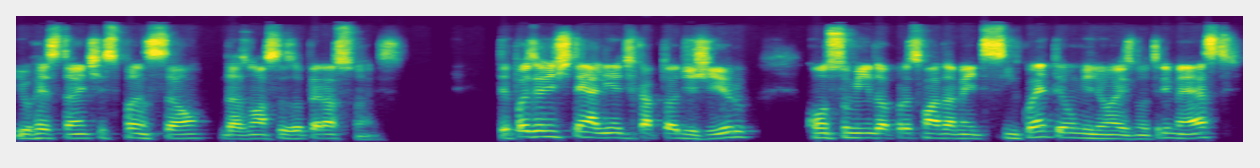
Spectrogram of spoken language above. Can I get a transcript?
e o restante expansão das nossas operações. Depois a gente tem a linha de capital de giro, consumindo aproximadamente 51 milhões no trimestre,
